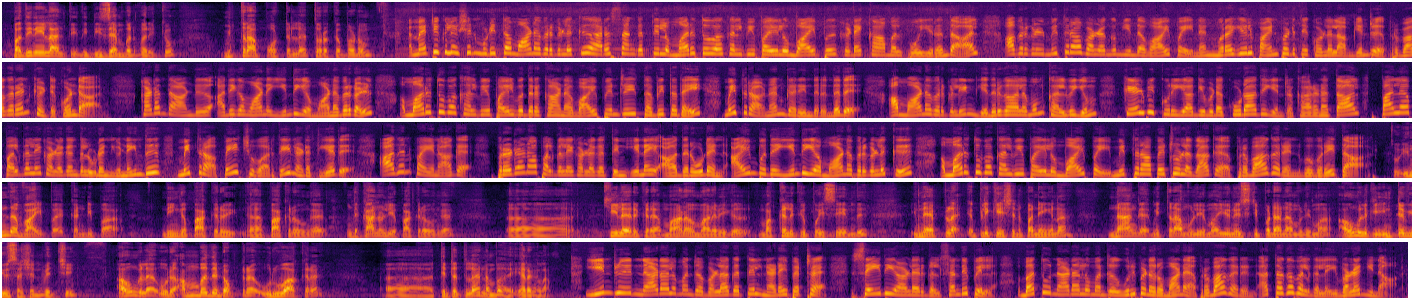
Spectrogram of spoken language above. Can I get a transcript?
பதினேழாம் தேதி டிசம்பர் வரைக்கும் மித்ரா போர்ட்டலில் திறக்கப்படும். மெட்ரிகுலேஷன் முடித்த மாணவர்களுக்கு அரசாங்கத்தில் மருத்துவ கல்வி பயிலும் வாய்ப்பு கிடைக்காமல் போயிருந்தால் அவர்கள் மித்ரா வழங்கும் இந்த வாய்ப்பை நன்முறையில் பயன்படுத்திக் கொள்ளலாம் என்று பிரபாகரன் கேட்டுக்கொண்டார். கடந்த ஆண்டு அதிகமான இந்திய மாணவர்கள் மருத்துவ கல்வி பயில்வதற்கான வாய்ப்பின்றி தவித்ததை மித்ரா நன்கறிந்திருந்தது. அம்மாணவர்களின் எதிர்காலமும் கல்வியும் கேள்விக்குறியாகிவிடக் கூடாது என்ற காரணத்தால் பல பல்கலைக்கழகங்களுடன் இணைந்து மித்ரா பேச்சுவார்த்தை நடத்தியது. அதன் பயனாக பிரடனா பல்கலைக்கழகத்தின் இணை ஆதரவுடன் ஐம்பது இந்திய மாணவர்களுக்கு மருத்துவ கல்வி பயிலும் வாய்ப்பை மித்ரா பெற்றுள்ளதாக பிரபாகரன் விவரித்தார். ஸோ இந்த வாய்ப்பை கண்டிப்பாக நீங்கள் பார்க்குற பார்க்குறவங்க இந்த காணொலியை பார்க்குறவங்க கீழே இருக்கிற மாணவ மாணவிகள் மக்களுக்கு போய் சேர்ந்து இந்த அப்ள அப்ளிகேஷன் பண்ணீங்கன்னா நாங்கள் மித்ரா மூலியமாக யூனிவர்சிட்டி படானா மூலியமாக அவங்களுக்கு இன்டர்வியூ செஷன் வச்சு அவங்கள ஒரு ஐம்பது டாக்டரை உருவாக்குற திட்டத்தில் நம்ம இறங்கலாம். இன்று நாடாளுமன்ற வளாகத்தில் நடைபெற்ற செய்தியாளர்கள் சந்திப்பில் பத்து நாடாளுமன்ற உறுப்பினருமான பிரபாகரன் அத்தகவல்களை வழங்கினார்.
